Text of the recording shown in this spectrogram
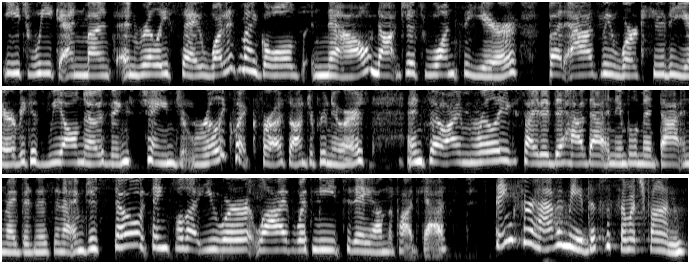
each week and month and really say, what is my goals now? Not just once a year, but as we work through the year, because we all know things change really quick for us entrepreneurs. And so I'm really excited to have that and implement that in my business. And I'm just so thankful that you were live with me today on the podcast. Thanks for having me. This was so much fun.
